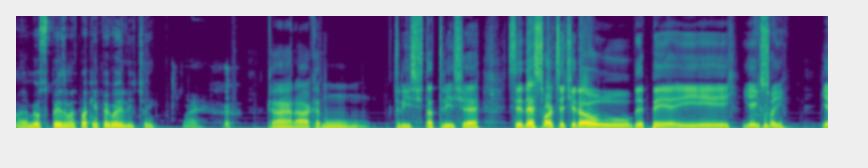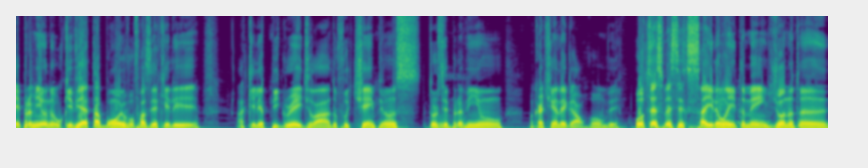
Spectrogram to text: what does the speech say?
É, meus pêsames pra quem pegou Elite, hein? É. Caraca, não. Triste, tá triste. É. Se der sorte, você tira o DP aí. E é isso aí. e aí, pra mim, o o que vier tá bom. Eu vou fazer aquele. Aquele upgrade lá do Foot Champions. Torcer pra vir um- uma cartinha legal. Vamos ver. Outros SBCs que saíram aí também. Jonathan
